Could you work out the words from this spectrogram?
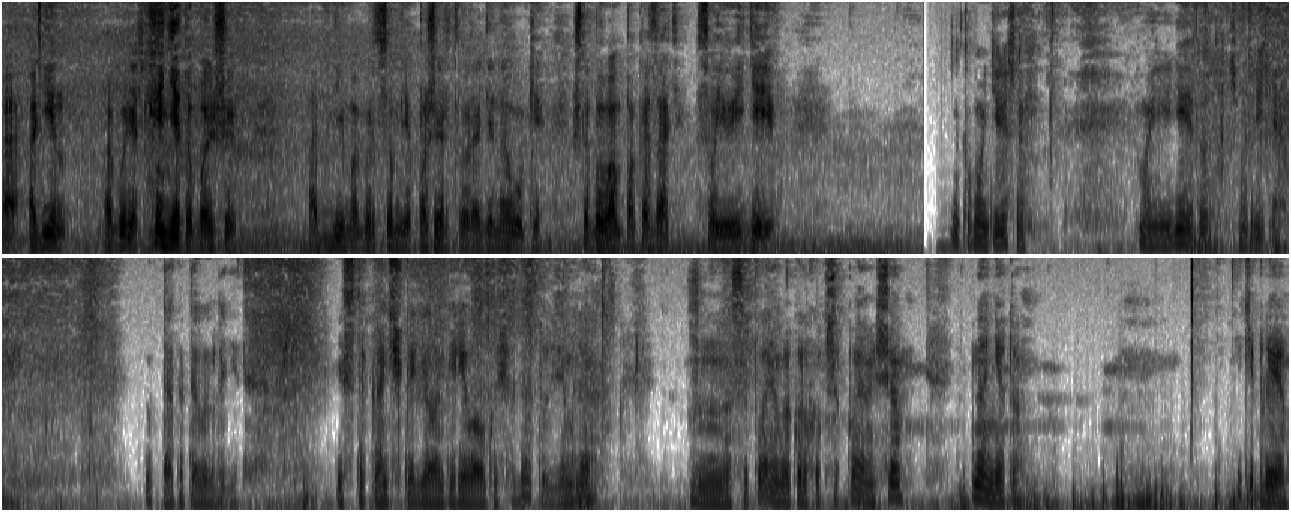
А, один огурец. Нету больших. Одним огурцом я пожертвую ради науки, чтобы вам показать свою идею. Ну, кому интересно, моя идея, то смотрите. Вот так это выглядит. Из стаканчика делаем перевалку сюда, тут земля. Насыпаем вокруг, обсыпаем, и все. Дна нету. И теплее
